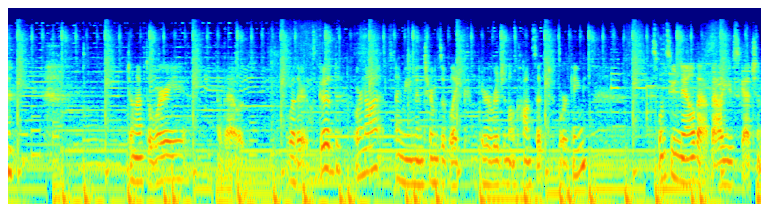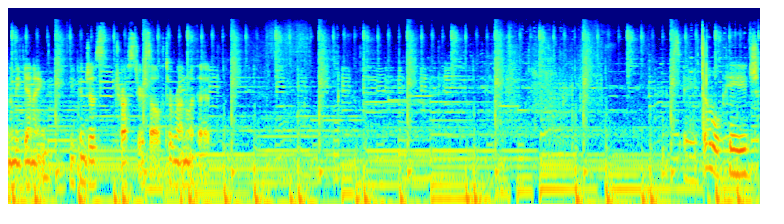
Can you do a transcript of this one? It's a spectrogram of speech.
Don't have to worry about whether it's good or not. I mean, in terms of like your original concept working. So once you nail that value sketch in the beginning, you can just trust yourself to run with it. It's a double page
